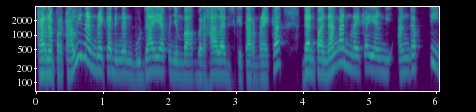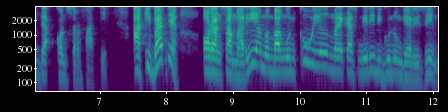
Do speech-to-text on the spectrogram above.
karena perkawinan mereka dengan budaya penyembah berhala di sekitar mereka, dan pandangan mereka yang dianggap tidak konservatif. Akibatnya, orang Samaria membangun kuil mereka sendiri di Gunung Gerizim.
